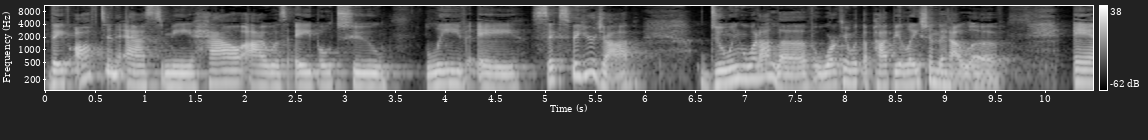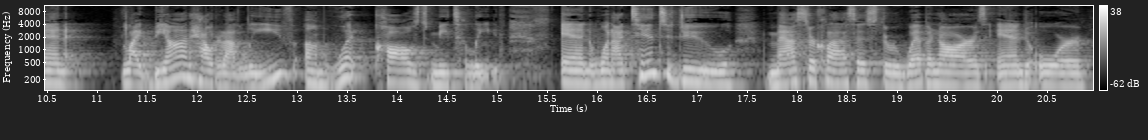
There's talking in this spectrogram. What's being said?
they've often asked me how I was able to leave a six figure job, doing what I love, working with the population that I love, and like beyond how did I leave, um, what caused me to leave. And when I tend to do master classes through webinars and or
